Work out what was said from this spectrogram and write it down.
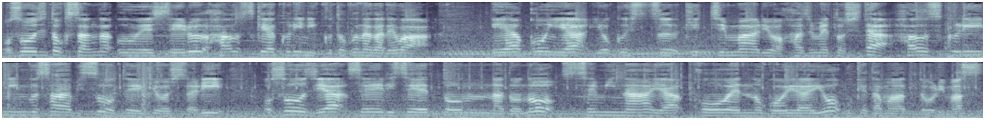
お掃除特産が運営しているハウスケアクリニック徳永では、エアコンや浴室、キッチン周りをはじめとしたハウスクリーニングサービスを提供したり、お掃除や整理整頓などのセミナーや講演のご依頼を受っております。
